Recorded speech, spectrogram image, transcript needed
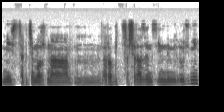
miejsca, gdzie można mm, robić coś razem z innymi ludźmi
